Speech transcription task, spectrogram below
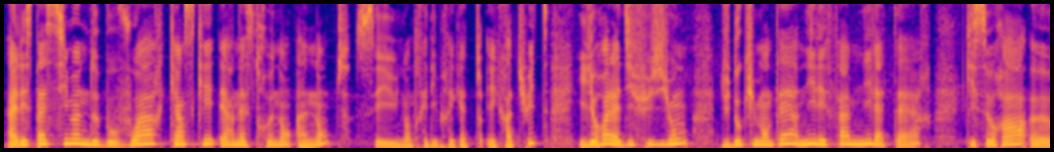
à l'espace Simone de Beauvoir, 15 quai Ernest Renan à Nantes. C'est une entrée libre et, grat- et gratuite. Il y aura la diffusion du documentaire Ni les femmes ni la terre, qui sera euh,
